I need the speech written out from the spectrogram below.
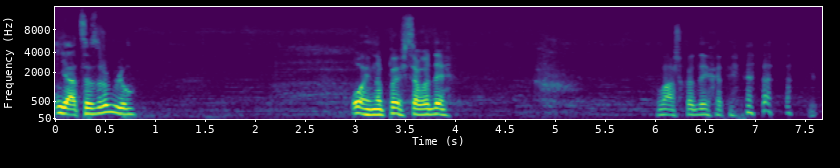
Я це зроблю. Ой, напився води. Важко дихати.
